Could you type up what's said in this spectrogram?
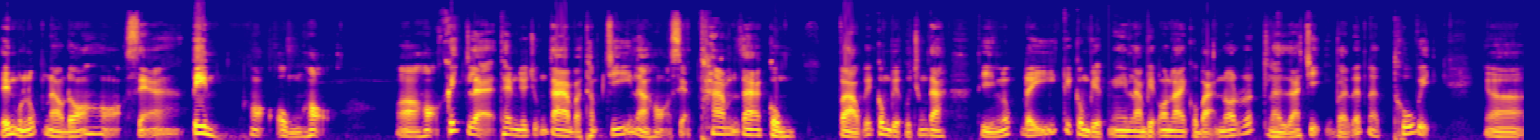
đến một lúc nào đó họ sẽ tin họ ủng hộ à, họ khích lệ thêm cho chúng ta và thậm chí là họ sẽ tham gia cùng vào cái công việc của chúng ta. Thì lúc đấy cái công việc làm việc online của bạn nó rất là giá trị và rất là thú vị. À,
